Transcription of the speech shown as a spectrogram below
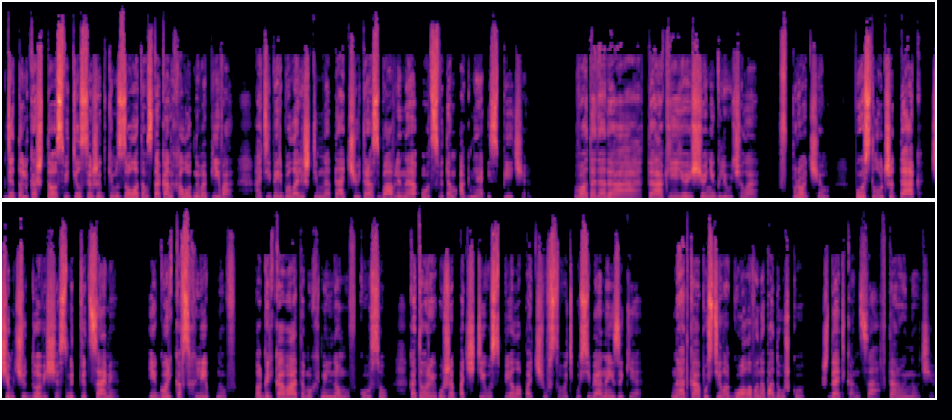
где только что светился жидким золотом стакан холодного пива, а теперь была лишь темнота, чуть разбавленная отсветом огня из печи. Вот это да, так ее еще не глючило. Впрочем, пусть лучше так, чем чудовище с мертвецами. И горько всхлипнув по горьковатому хмельному вкусу, который уже почти успела почувствовать у себя на языке, Надка опустила голову на подушку ждать конца второй ночи.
